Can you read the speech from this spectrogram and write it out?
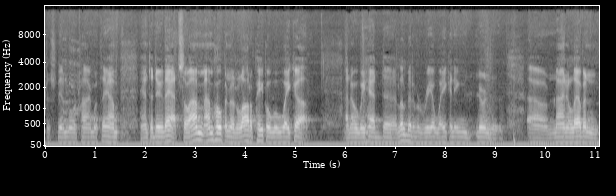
to spend more time with them, and to do that. So I'm, I'm hoping that a lot of people will wake up. I know we had uh, a little bit of a reawakening during the uh, 9/11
